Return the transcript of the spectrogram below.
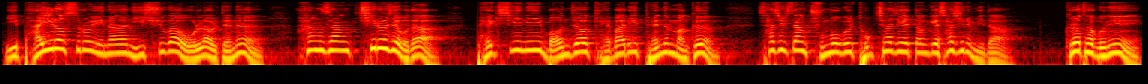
이 바이러스로 인한 이슈가 올라올 때는 항상 치료제보다 백신이 먼저 개발이 되는 만큼 사실상 주목을 독차지했던 게 사실입니다. 그렇다 보니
